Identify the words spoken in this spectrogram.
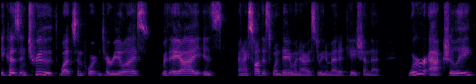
Because in truth, what's important to realize with AI is, and I saw this one day when I was doing a meditation, that we're actually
